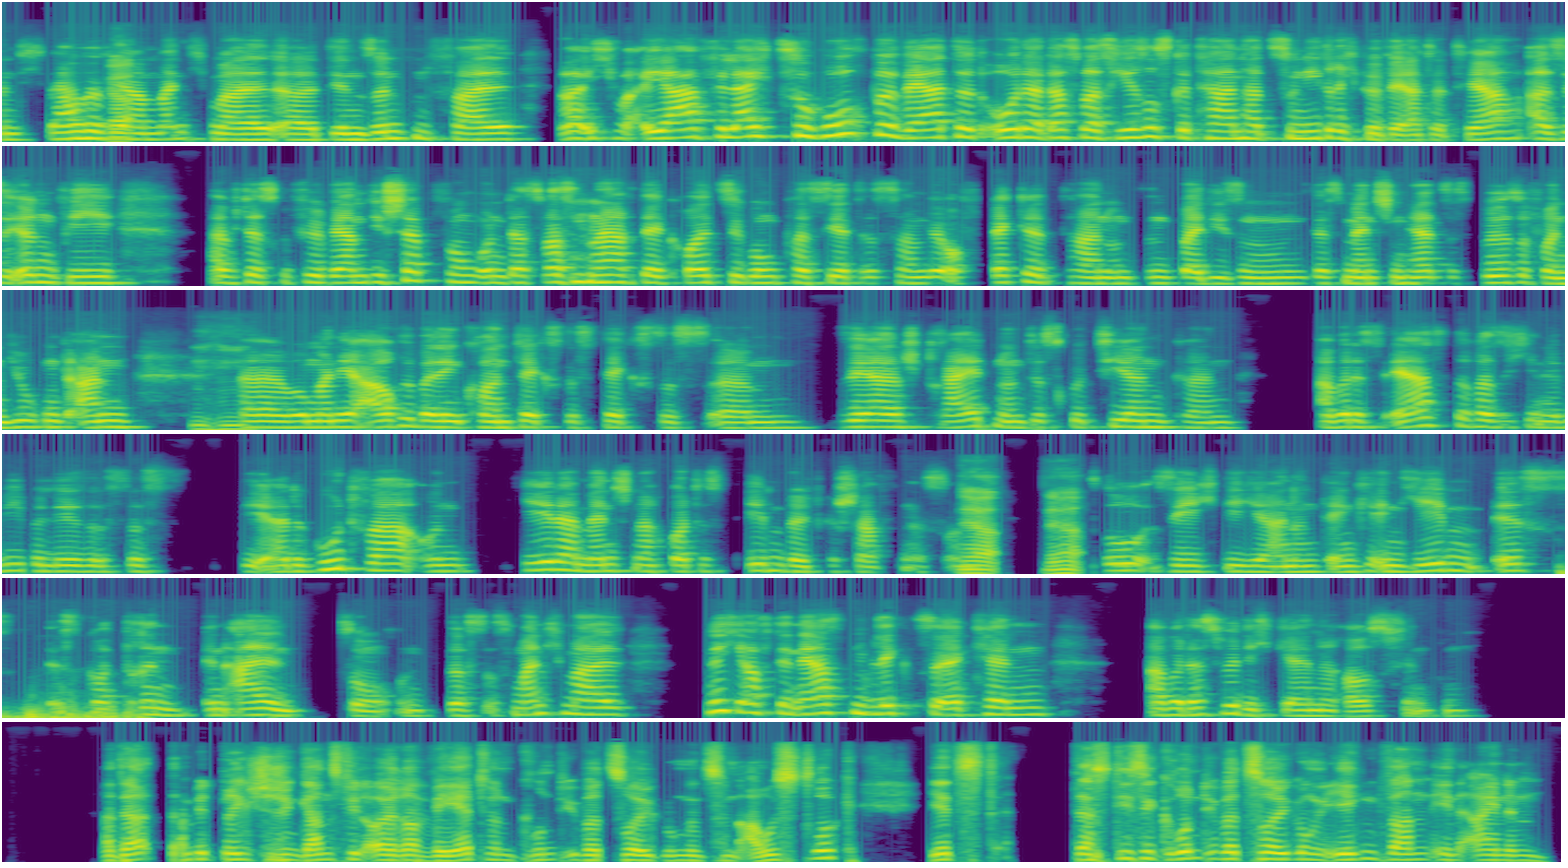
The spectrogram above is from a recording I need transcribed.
Und ich glaube, wir ja. haben manchmal äh, den Sündenfall, ich, ja, vielleicht zu hoch bewertet oder das, was Jesus getan hat, zu niedrig bewertet. Ja, also irgendwie habe ich das Gefühl, wir haben die Schöpfung und das, was nach der Kreuzigung passiert ist, haben wir oft weggetan und sind bei diesem des Menschenherzes böse von Jugend an, mhm. äh, wo man ja auch über den Kontext des Textes ähm, sehr streiten und diskutieren kann. Aber das Erste, was ich in der Bibel lese, ist, dass die Erde gut war und jeder Mensch nach Gottes Ebenbild geschaffen ist. Und ja, ja. so sehe ich die hier an und denke, in jedem ist, ist Gott drin, in allen. So. Und das ist manchmal nicht auf den ersten Blick zu erkennen, aber das würde ich gerne rausfinden. Also damit bringst du schon ganz viel eurer Werte und Grundüberzeugungen zum Ausdruck. Jetzt, dass diese Grundüberzeugungen irgendwann in einem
